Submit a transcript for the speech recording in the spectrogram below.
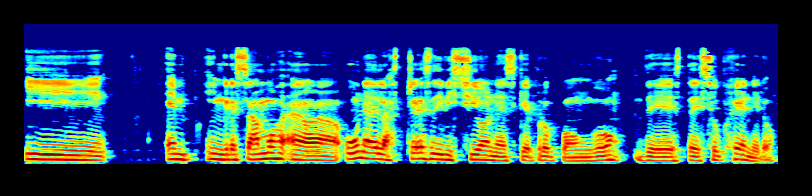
Y em- ingresamos a una de las tres divisiones que propongo de este subgénero,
